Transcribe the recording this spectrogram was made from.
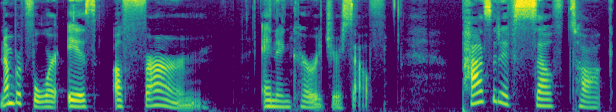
number four is affirm and encourage yourself. Positive self talk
